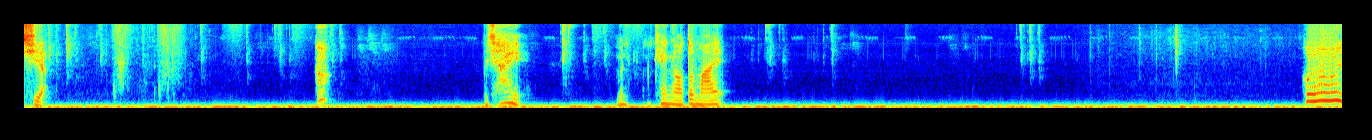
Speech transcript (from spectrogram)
เชี่ย ฮะไม่ใช่ มันแค่เงา ต้นไม้ เฮ้ย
